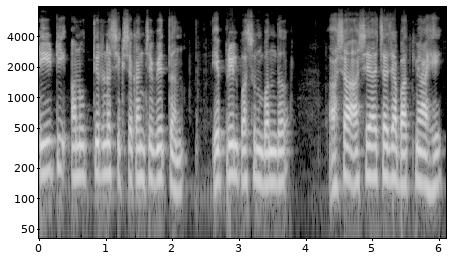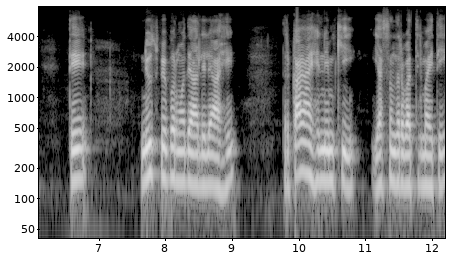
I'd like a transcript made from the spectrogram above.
टी ई टी अनुत्तीर्ण शिक्षकांचे वेतन एप्रिलपासून बंद. अशा आशयाच्या ज्या बातम्या आहे ते न्यूजपेपरमध्ये आलेल्या आहे. तर काय आहे नेमकी या संदर्भातील माहिती?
